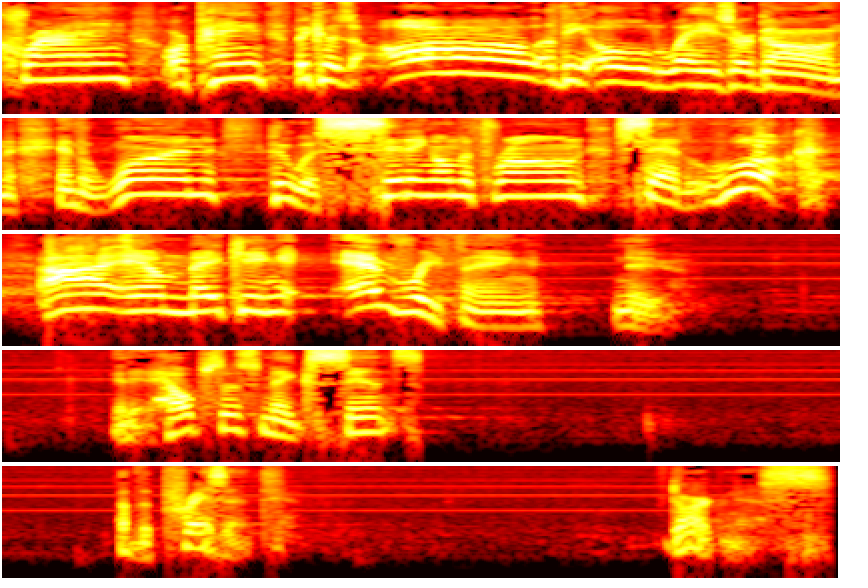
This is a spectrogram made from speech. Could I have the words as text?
crying, or pain, because all of the old ways are gone. And the one who was sitting on the throne said, Look, I am making everything new. And it helps us make sense of the present darkness,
